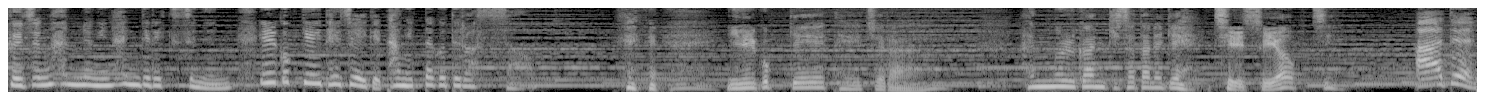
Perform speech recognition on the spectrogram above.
그중 한 명인 핸드릭스는 일곱 개의 대제에게 당했다고 들었어. 일곱 개의 대죄라 한물간 기사단에게 질 수야 없지. 아든,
